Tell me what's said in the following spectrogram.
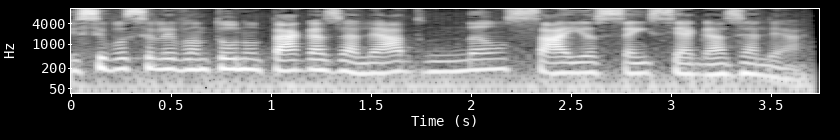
E se você levantou não tá agasalhado, não saia sem se agasalhar.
